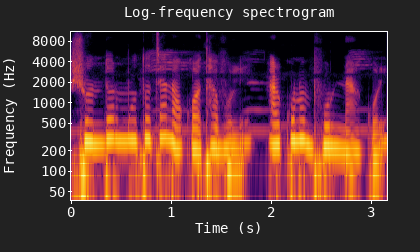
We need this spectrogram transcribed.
সুন্দর মতো যেন কথা বলি আর কোনো ভুল না করি।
